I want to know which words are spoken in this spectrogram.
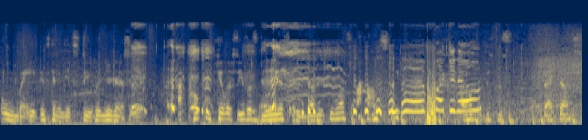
Wait, it's gonna get stupid. You're gonna see it. I hope the killer sees us doing this and he doesn't kill us, honestly. Fucking hell. Just respect us.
